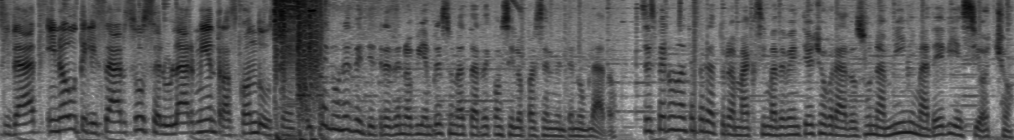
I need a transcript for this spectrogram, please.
velocidad y no utilizar su celular mientras conduce. Este lunes 23 de noviembre es una tarde con cielo parcialmente nublado. Se espera una temperatura máxima de 28 grados, una mínima de 18.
